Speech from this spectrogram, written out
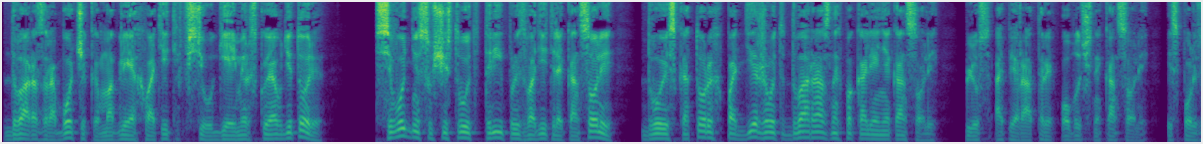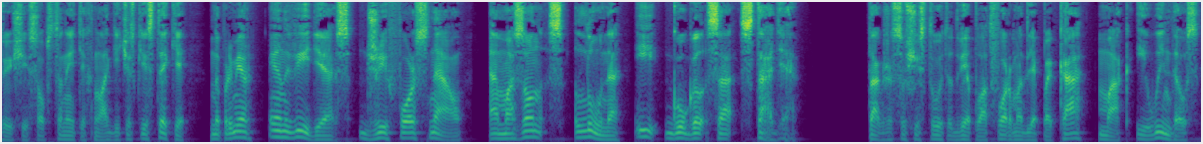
Два разработчика могли охватить всю геймерскую аудиторию. Сегодня существует три производителя консолей, двое из которых поддерживают два разных поколения консолей, плюс операторы облачных консолей, использующие собственные технологические стеки, например, Nvidia с GeForce Now, Amazon с Luna и Google со Stadia. Также существуют две платформы для ПК, Mac и Windows,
